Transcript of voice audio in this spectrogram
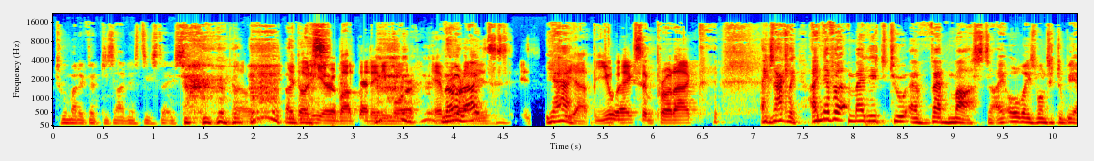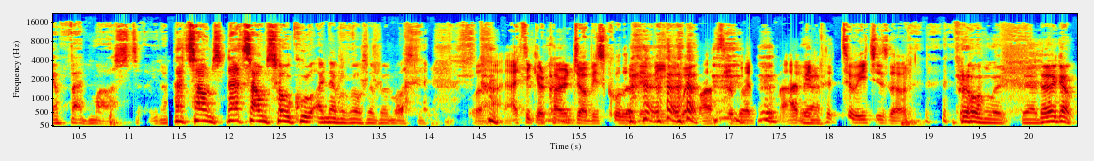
too many web designers these days. no, you don't hear about that anymore. Everyone no, right? Is, is, yeah. yeah, UX and product. exactly. I never made it to a webmaster. I always wanted to be a webmaster. You know, that sounds that sounds so cool. I never was a webmaster. well, I think your current job is cooler than being a webmaster, but I mean, yeah. to each his own. Probably. Yeah. There you go.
